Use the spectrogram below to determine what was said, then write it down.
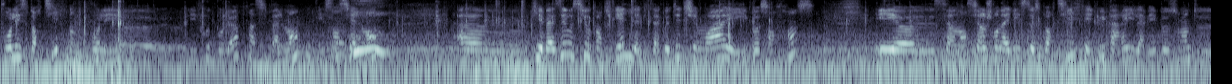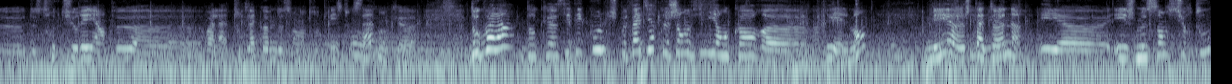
pour les sportifs, donc pour les, les footballeurs principalement, essentiellement. Euh, qui est basé aussi au Portugal. Il habite à côté de chez moi et il bosse en France. Et euh, c'est un ancien journaliste sportif. Et lui, pareil, il avait besoin de, structurer un peu euh, voilà, toute la com de son entreprise, tout ça. Donc, donc voilà, donc c'était cool. Je peux pas dire que j'en vis encore réellement. Mais je tâtonne et, et, je me sens surtout,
